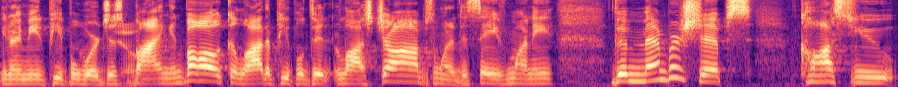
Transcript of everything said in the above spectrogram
know what I mean? People were just buying in bulk. A lot of people didn't lost jobs, wanted to save money. The memberships cost you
